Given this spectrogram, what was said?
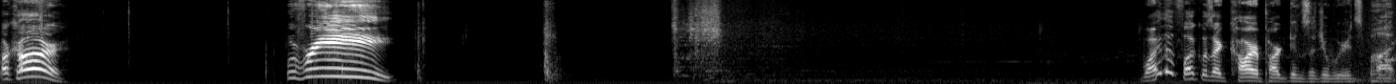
Our car. We're free. Why the fuck was our car parked in such a weird spot?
